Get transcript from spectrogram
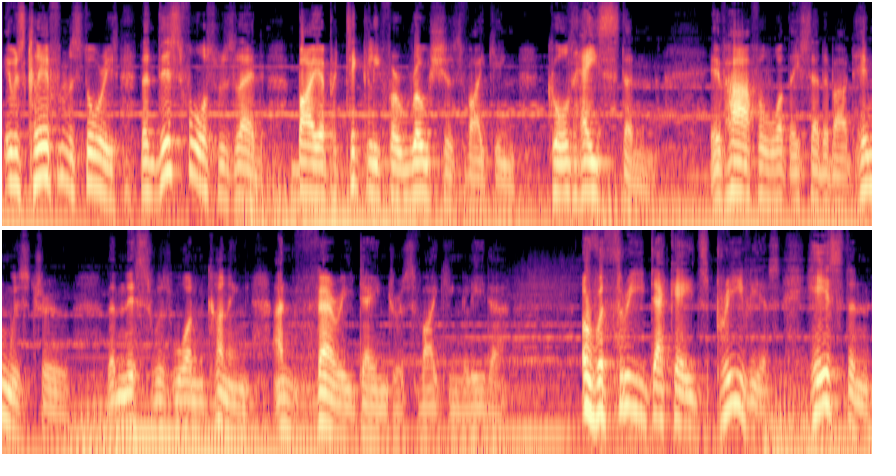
It was clear from the stories that this force was led by a particularly ferocious Viking called Haston. If half of what they said about him was true, then this was one cunning and very dangerous Viking leader. Over three decades previous, Haston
